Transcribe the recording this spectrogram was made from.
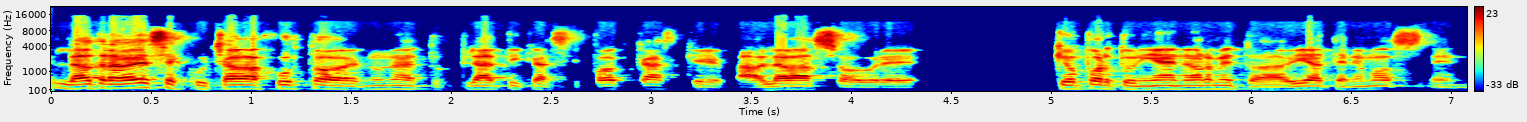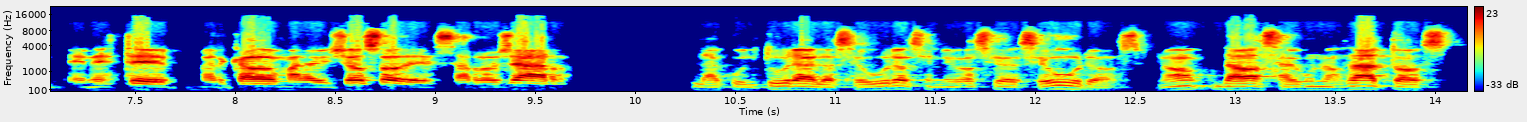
la otra vez escuchaba justo en una de tus pláticas y podcasts que hablabas sobre qué oportunidad enorme todavía tenemos en, este mercado maravilloso de desarrollar la cultura de los seguros y el negocio de seguros, ¿no? Dabas algunos datos,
